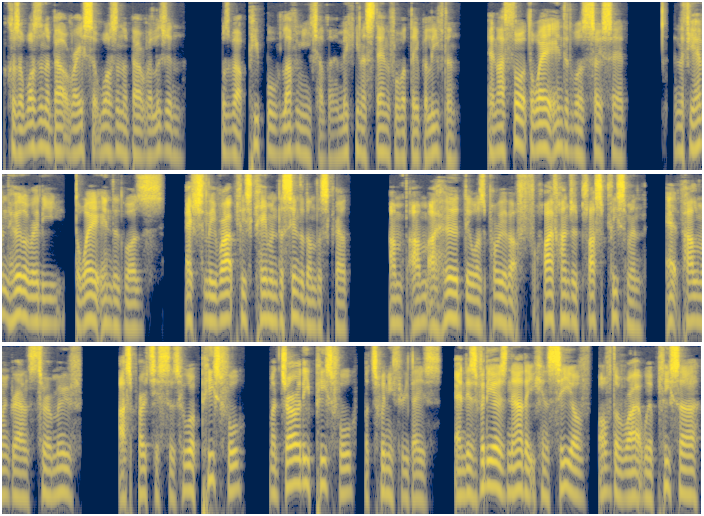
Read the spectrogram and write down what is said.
because it wasn't about race, it wasn't about religion. Was about people loving each other and making a stand for what they believed in. And I thought the way it ended was so sad. And if you haven't heard already, the way it ended was actually riot police came and descended on this crowd. Um, um, I heard there was probably about 500 plus policemen at Parliament grounds to remove us protesters who were peaceful, majority peaceful for 23 days. And there's videos now that you can see of, of the riot where police are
